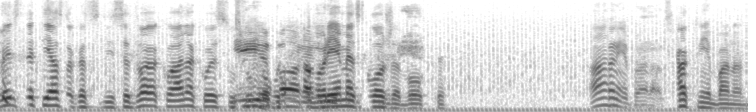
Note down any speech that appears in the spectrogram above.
već sve ti jasno kad ti se dva klana koje su u sukobu vrijeme slože, bog te. A? To nije banan. Kak nije banan?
